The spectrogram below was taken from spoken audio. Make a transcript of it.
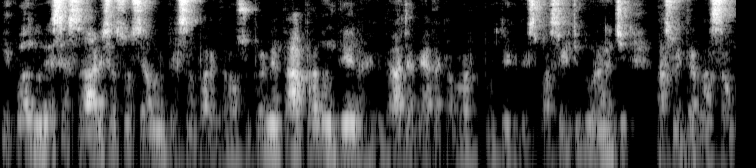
e quando necessário, se associar uma nutrição parenteral suplementar para manter, na realidade, a meta calórica proteica desse paciente durante a sua internação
